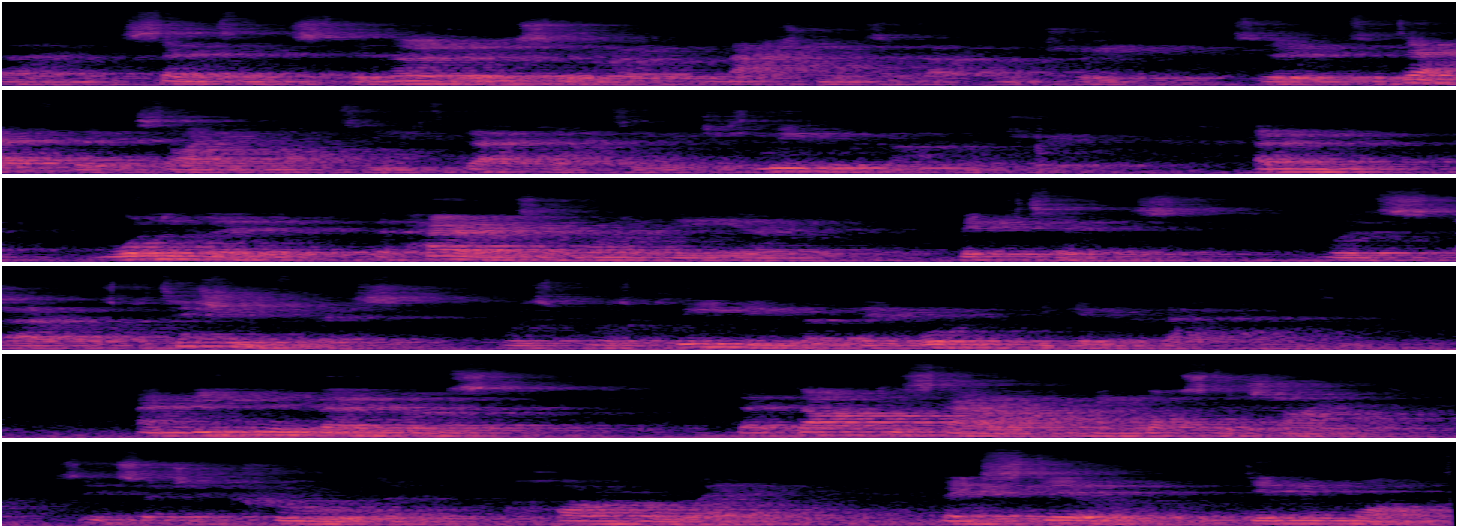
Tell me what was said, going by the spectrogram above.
um, sentence the murderers, who were nationals of that country, to, to death. They decided not to use the death penalty, which is legal in that country. And one of the, the parents of one of the um, victims was, uh, was petitioning for this, was, was pleading that they wouldn't be given the death penalty. And even in their most, their darkest hour, having lost a child, in such a cruel and way, they still didn't want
